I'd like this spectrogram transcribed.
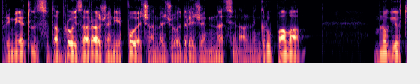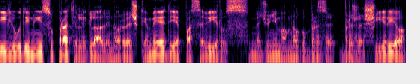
primijetili su da broj zaraženih je povećan među određenim nacionalnim grupama, Mnogi od tih ljudi nisu pratili gledali norveške medije, pa se virus među njima mnogo brze, brže širio.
